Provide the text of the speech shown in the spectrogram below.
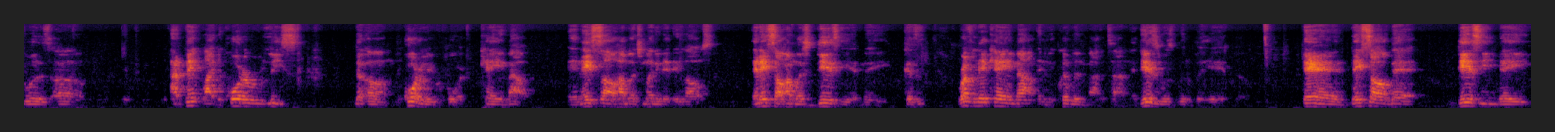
was um, I think like the quarter release, the um quarterly report came out, and they saw how much money that they lost, and they saw how much Disney had made because roughly they came out in an equivalent amount of time. Disney was a little bit ahead though, and they saw that Disney made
